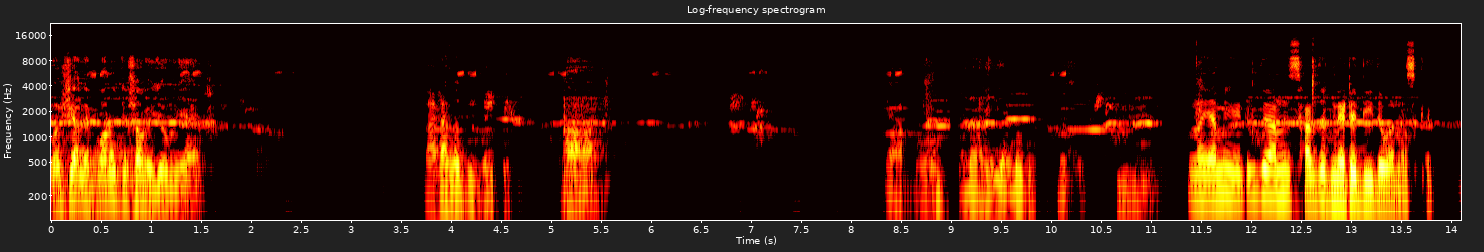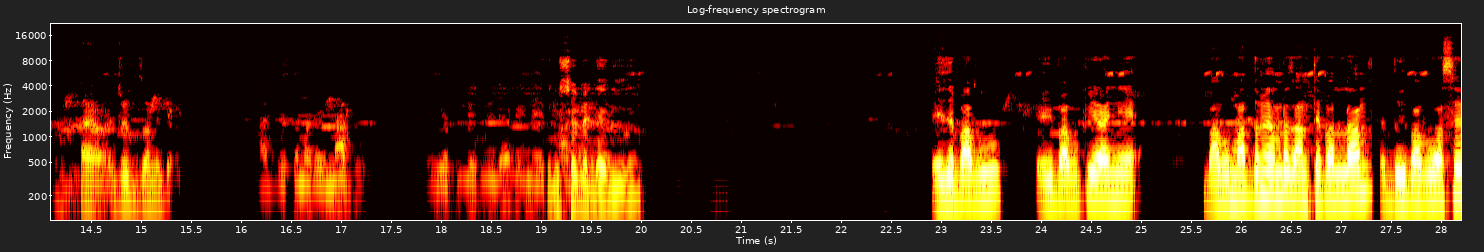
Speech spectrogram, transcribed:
বরিশালে পরে তো সবই জমি আর ভাড়া যত যাইতে হ্যাঁ হ্যাঁ। না আমি এটুকু দিয়ে আমি সার্জেট নেটে দিয়ে দেবো না আজকে। হ্যাঁ যদি জমিতে দিয়ে। এই যে বাবু এই বাবুকে আইনে বাবুর মাধ্যমে আমরা জানতে পারলাম। দুই বাবু আছে।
